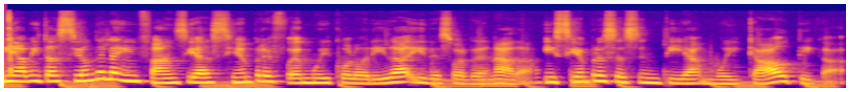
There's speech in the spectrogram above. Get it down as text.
mi habitación de la infancia siempre fue muy colorida y desordenada y siempre se sentía muy caótica.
